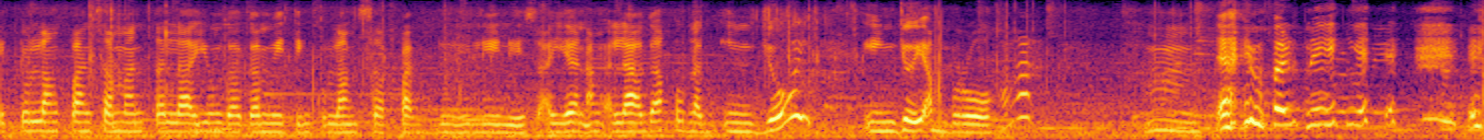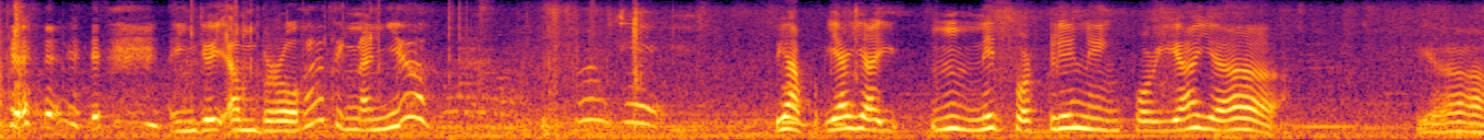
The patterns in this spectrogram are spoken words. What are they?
Ito lang pansamantala yung gagamitin ko lang sa paglilinis. Ayan, ang alaga ko nag-enjoy. Enjoy ang broha. Mm. Ay, warning. Enjoy ang broha. Tingnan nyo. Yeah, yeah, yeah. Mm, need for cleaning for Yaya. Yeah.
